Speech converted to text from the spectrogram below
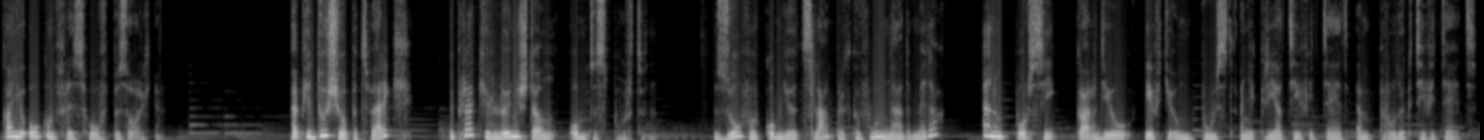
kan je ook een fris hoofd bezorgen. Heb je douche op het werk? Gebruik je lunch dan om te sporten. Zo voorkom je het slaperig gevoel na de middag en een portie cardio geeft je een boost aan je creativiteit en productiviteit.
